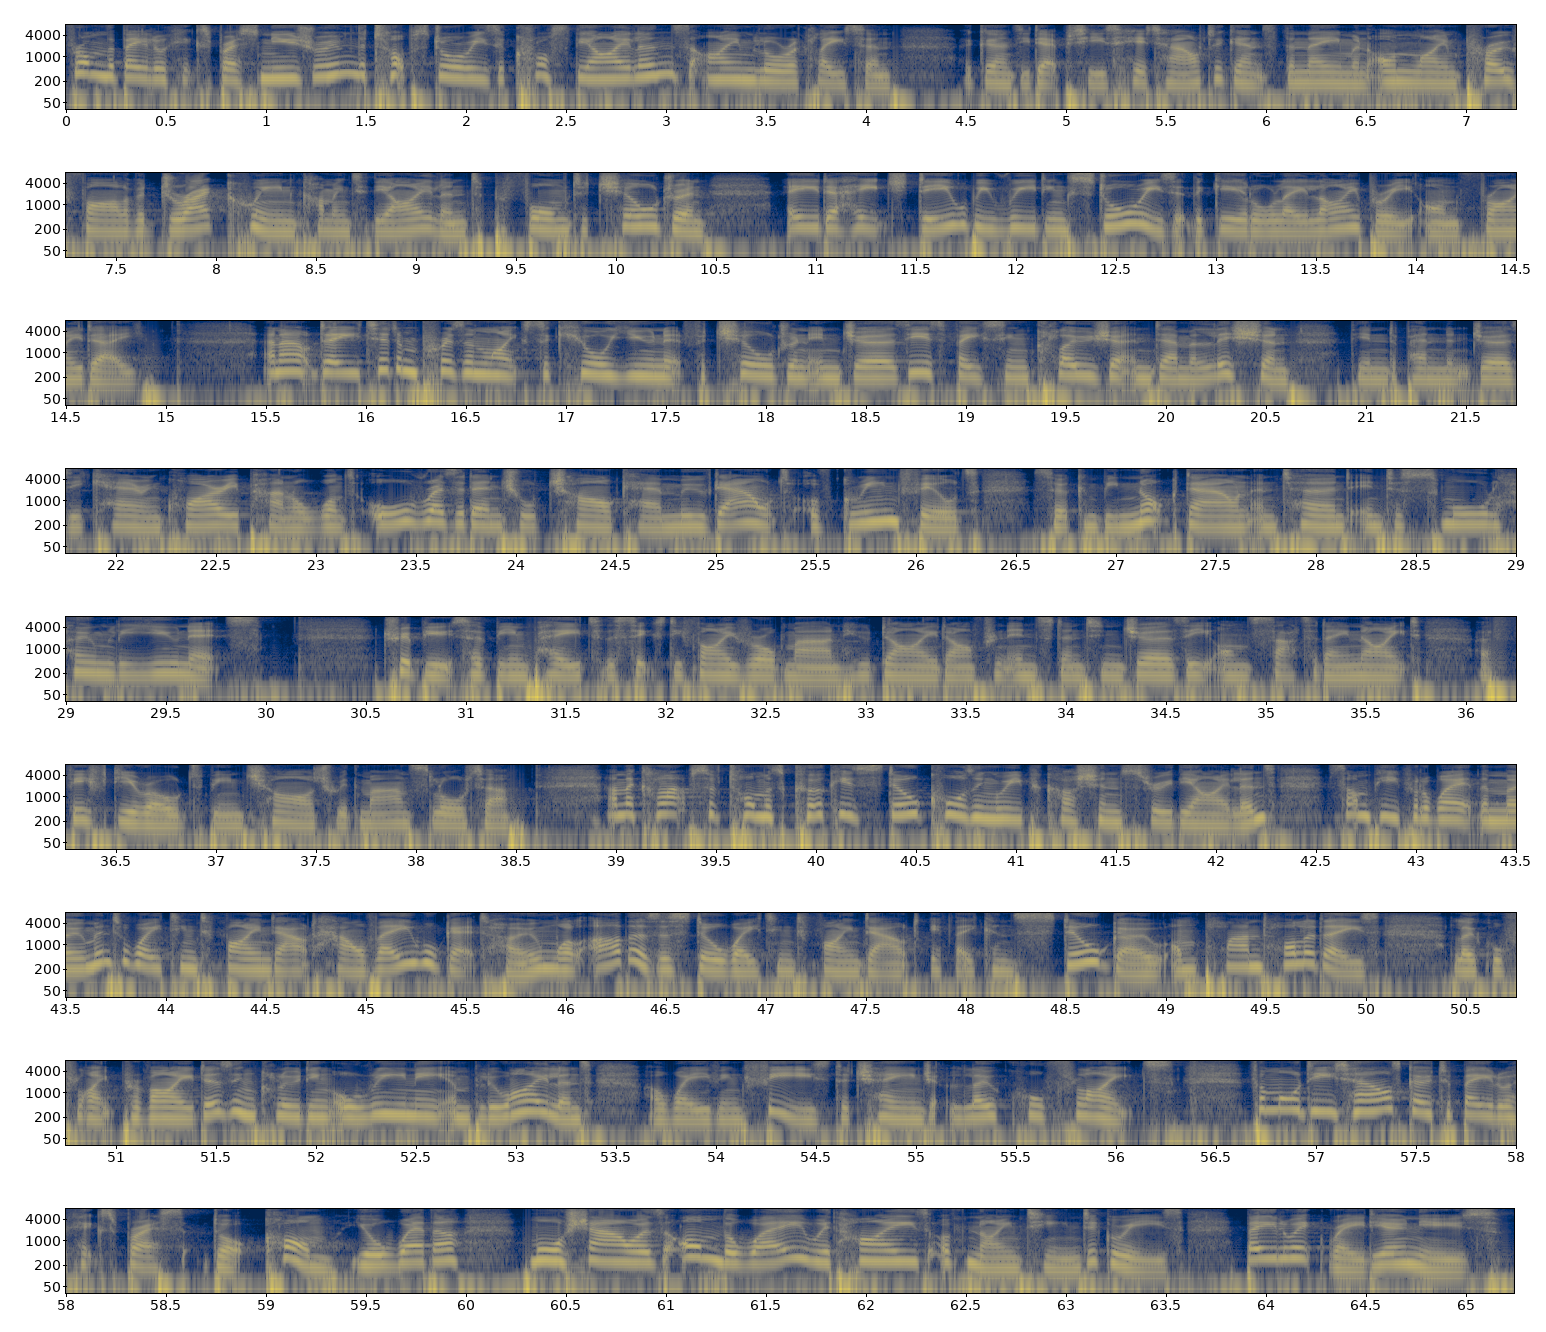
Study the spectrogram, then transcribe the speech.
From the Bailiwick Express newsroom, the top stories across the islands, I'm Laura Clayton. A Guernsey deputies hit out against the name and online profile of a drag queen coming to the island to perform to children. Aida H Dee will be reading stories at the Gil Library on Friday. An outdated and prison like secure unit for children in Jersey is facing closure and demolition. The Independent Jersey Care Inquiry Panel wants all residential childcare moved out of Greenfields so it can be knocked down and turned into small homely units. Tributes have been paid to the 65 year old man who died after an incident in Jersey on Saturday night. A 50 year old's been charged with manslaughter. And the collapse of Thomas Cook is still causing repercussions through the island. Some people away at the moment are waiting to find out how they will get home, while others are still waiting to find out if they can still go on planned holidays. Local flight providers, including Aurigny and Blue Islands, are waiving fees to change local flights. For more details, go to bailiwickexpress.com. Your weather, more showers on the way with highs of 19 degrees. Bailiwick Radio News.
